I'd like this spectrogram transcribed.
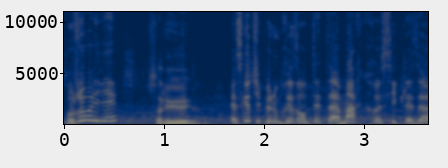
Bonjour Olivier. Salut. Est-ce que tu peux nous présenter ta marque Recyclaser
